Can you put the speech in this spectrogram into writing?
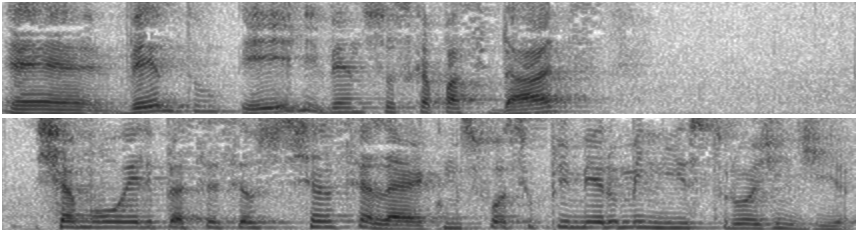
é, vendo ele, vendo suas capacidades, chamou ele para ser seu chanceler, como se fosse o primeiro-ministro hoje em dia.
